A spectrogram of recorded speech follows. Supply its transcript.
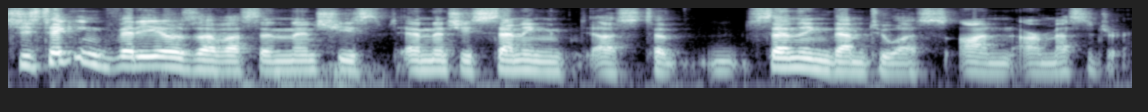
She's taking videos of us and then she's and then she's sending us to sending them to us on our messenger.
